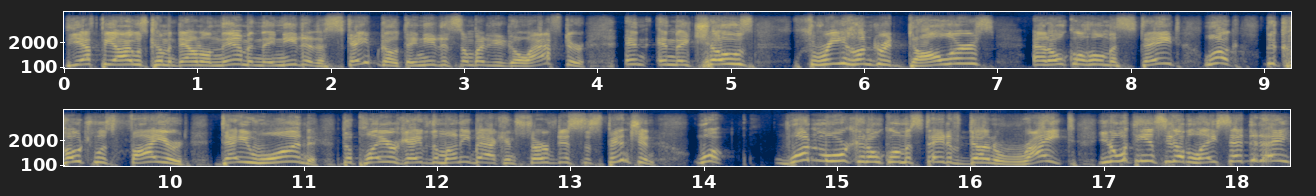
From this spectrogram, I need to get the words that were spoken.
the FBI was coming down on them and they needed a scapegoat. They needed somebody to go after. And and they chose $300 at Oklahoma State. Look, the coach was fired day one. The player gave the money back and served his suspension. What? What more could Oklahoma State have done right? You know what the NCAA said today?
